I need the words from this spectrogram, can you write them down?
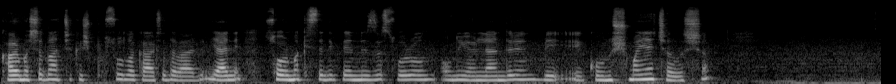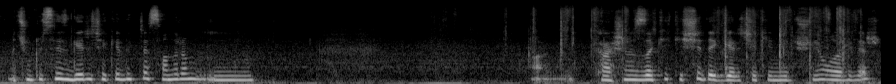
Karmaşadan çıkış pusula kartı da verdim. Yani sormak istediklerinizi sorun, onu yönlendirin, bir e, konuşmaya çalışın. Çünkü siz geri çekildikçe sanırım hmm, karşınızdaki kişi de geri çekilmeyi düşünüyor olabilir.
